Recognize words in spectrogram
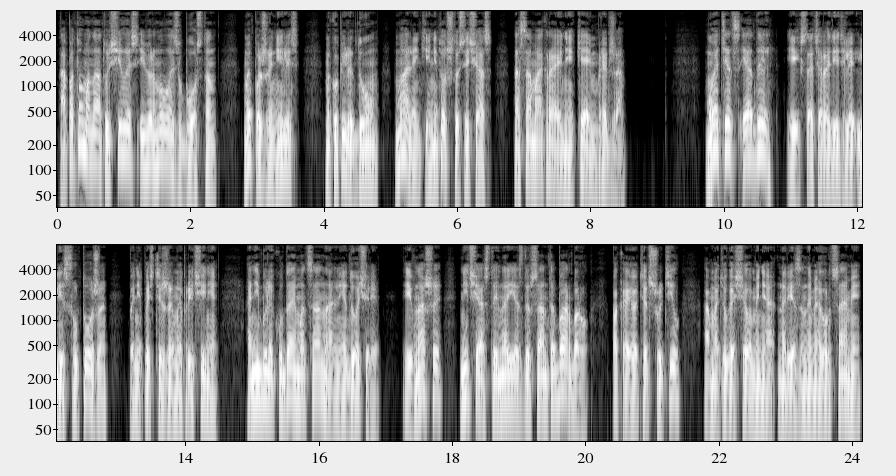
А потом она отучилась и вернулась в Бостон. Мы поженились, мы купили дом, маленький, не тот, что сейчас, на самой окраине Кеймбриджа. Мой отец и Адель, и, кстати, родители Лисл тоже — по непостижимой причине они были куда эмоциональнее дочери, и в наши нечастые наезды в Санта-Барбару, пока ее отец шутил, а мать угощала меня нарезанными огурцами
